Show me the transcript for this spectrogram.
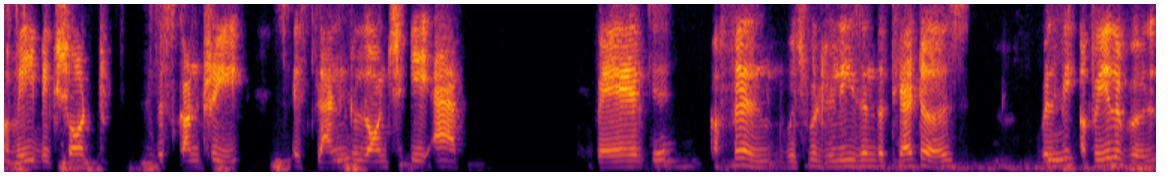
a very big shot this country is planning to launch a app where okay a film which will release in the theaters will be hmm. available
